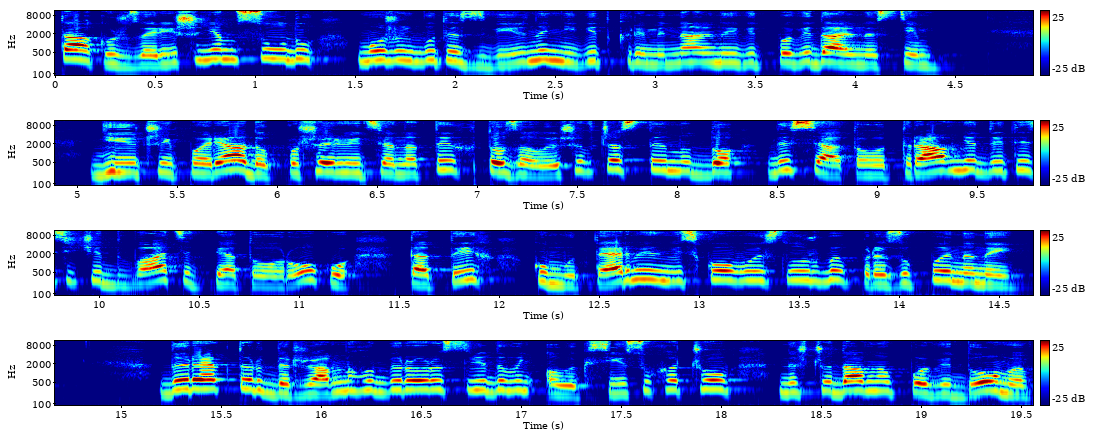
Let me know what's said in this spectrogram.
також за рішенням суду можуть бути звільнені від кримінальної відповідальності. Діючий порядок поширюється на тих, хто залишив частину до 10 травня 2025 року, та тих, кому термін військової служби призупинений. Директор Державного бюро розслідувань Олексій Сухачов нещодавно повідомив,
